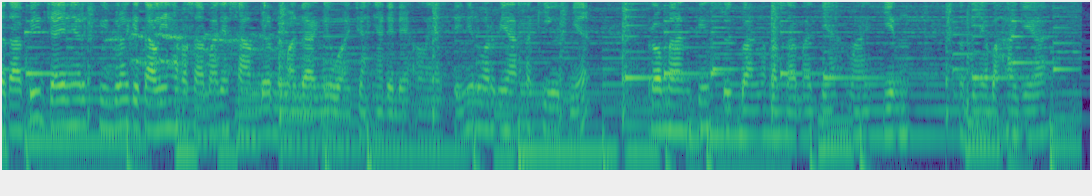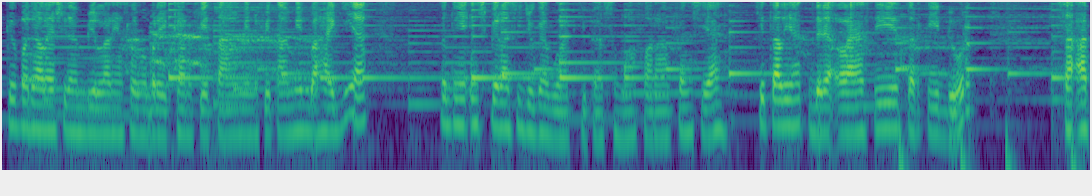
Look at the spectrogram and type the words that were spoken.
Tetapi jahilnya Rizky Bilar kita lihat persahabatnya sambil memandangi wajahnya Dedek Lesti. Ini luar biasa cute-nya romantis, sweet banget persahabat ya Makin tentunya bahagia. Kepada Lesti dan Bilar yang selalu memberikan vitamin-vitamin bahagia Tentunya inspirasi juga buat kita semua para fans ya. Kita lihat dari Lesti tertidur saat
